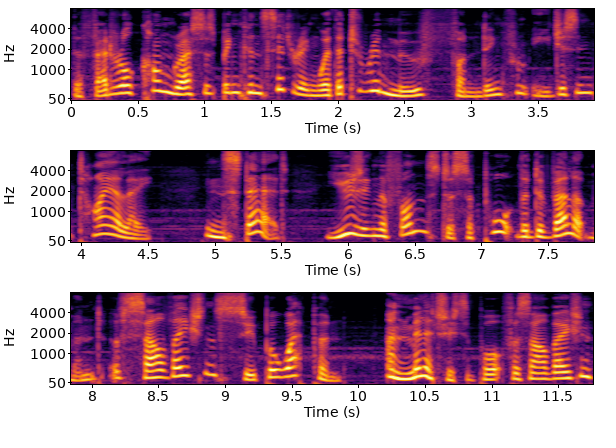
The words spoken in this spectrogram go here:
the Federal Congress has been considering whether to remove funding from Aegis entirely, instead, using the funds to support the development of Salvation's super weapon and military support for Salvation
